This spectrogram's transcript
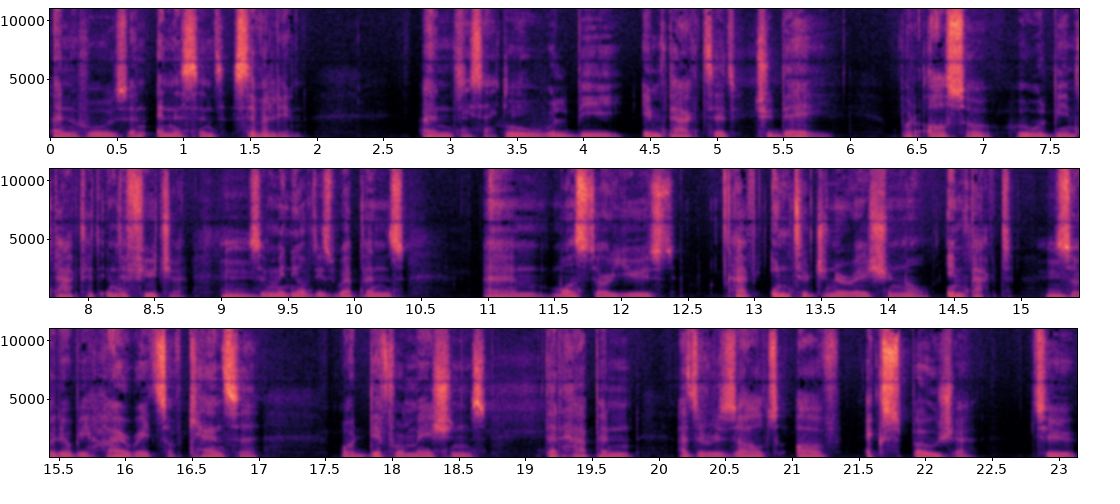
and who's an innocent civilian. And Exactly. who will be impacted today but also who will be impacted in the future. Hmm. So many of these weapons um, once they're used have intergenerational impact. Hmm. So there'll be high rates of cancer or deformations that happen as a result of exposure to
